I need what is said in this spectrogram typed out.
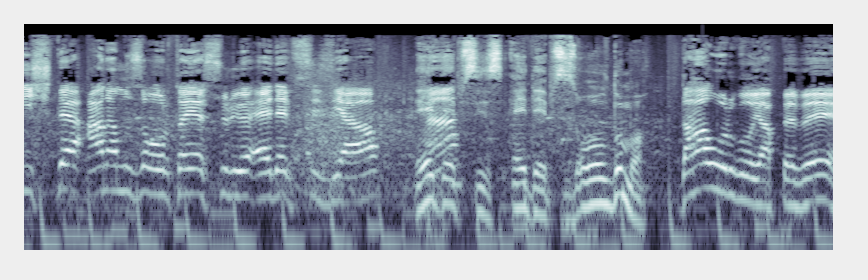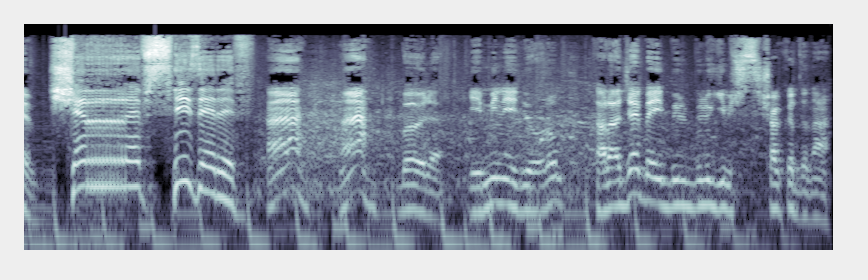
işte anamızı ortaya sürüyor edepsiz ya. Ha? Edepsiz, edepsiz oldu mu? Daha vurgulu yap bebeğim. Şerefsiz herif. Ha? Ha? Böyle. Yemin ediyorum Karaca Bey bülbülü gibi şakıdın ha.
